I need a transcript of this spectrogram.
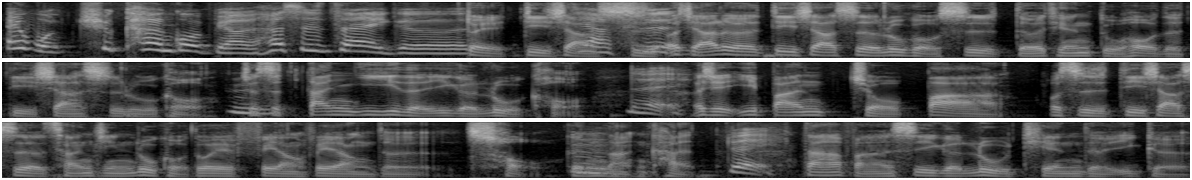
哎，我去看过表演，它是在一个对地下室，而且它那个地下室的入口是得天独厚的地下室入口，就是单一的一个入口。对，而且一般酒吧或是地下室的餐厅入口都会非常非常的丑跟难看。对，但它反而是一个露天的一个。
